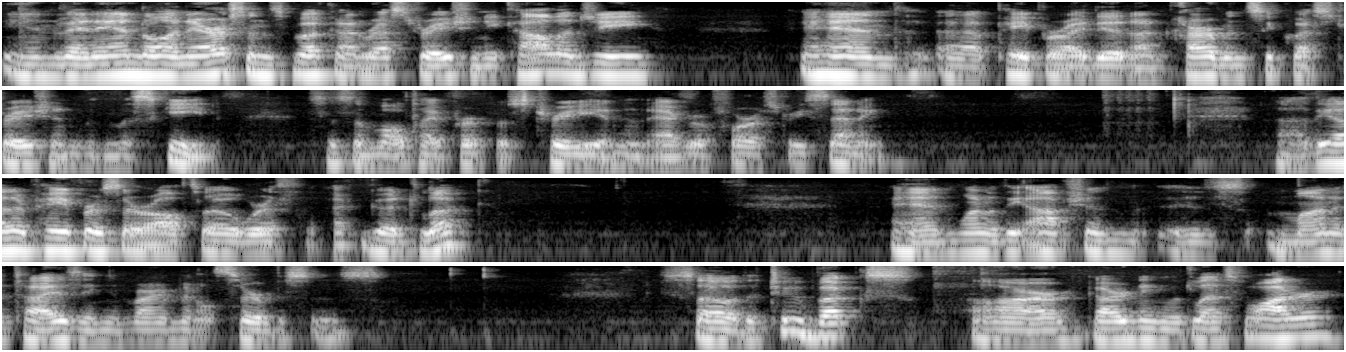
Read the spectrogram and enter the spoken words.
in Van Andel and Aronson's book on restoration ecology, and a paper I did on carbon sequestration with mesquite. This is a multi-purpose tree in an agroforestry setting. Uh, the other papers are also worth a good look. And one of the options is monetizing environmental services. So the two books are Gardening with Less Water,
